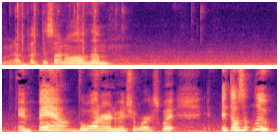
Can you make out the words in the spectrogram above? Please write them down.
I'm gonna put this on all of them. And bam, the water animation works, but it doesn't loop.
